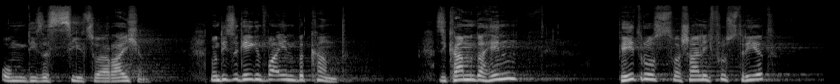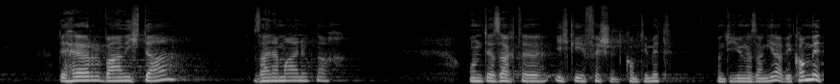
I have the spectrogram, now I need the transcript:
um dieses Ziel zu erreichen. Nun, diese Gegend war Ihnen bekannt. Sie kamen dahin, Petrus wahrscheinlich frustriert, der Herr war nicht da, seiner Meinung nach. Und er sagte, ich gehe fischen, kommt ihr mit? Und die Jünger sagen, ja, wir kommen mit.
